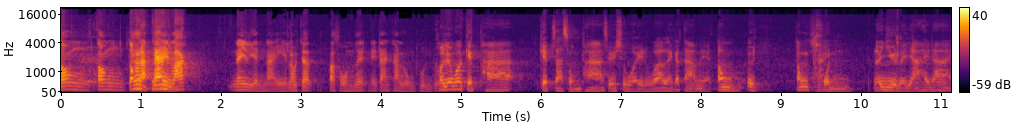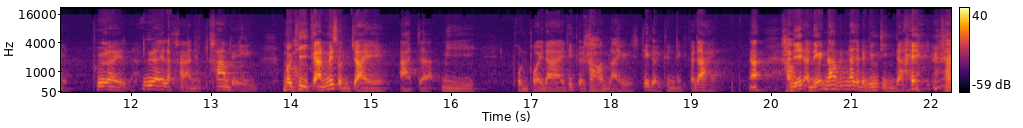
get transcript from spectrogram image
ต้องต้องต้องหนักใจแน่นรักในเหรียญไหนเราจะประสบความสำเร็จในด้านการลงทุนด้วยเขาเรียกว่าเก็บพ้าเก็บสะสมพ้าสวยๆ หรือว่าอะไรก็ตามเนี่ยต้องอึดต้องทนแล้วยืนระยะให้ได้ เพื่อให้เพื่อให้ราคาเนี่ยข้ามไปเอง บางทีการไม่สนใจอาจจะมีผลพลอยได้ที่เกิดจากครับกำไรที่เกิดขึ้นก็ได้นะอันนี้อันนี้น่าน่าจะเป็นเรื่องจริงได้ ใช่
